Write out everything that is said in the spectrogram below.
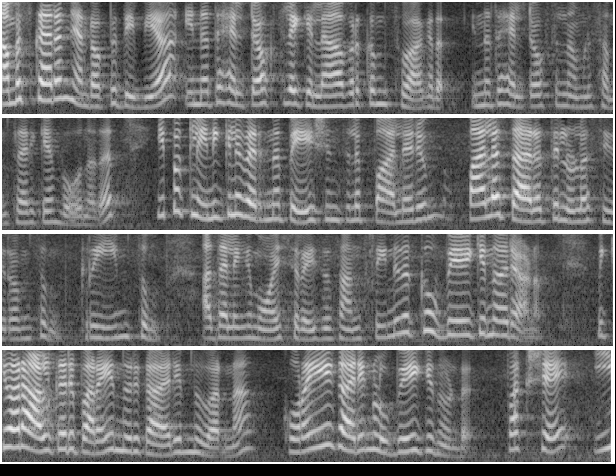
നമസ്കാരം ഞാൻ ഡോക്ടർ ദിവ്യ. ഇന്നത്തെ ഹെൽത്ത് ടോക്സിലേക്ക് എല്ലാവർക്കും സ്വാഗതം. ഇന്നത്തെ ഹെൽത്ത് ടോക്സിൽ നമ്മൾ സംസാരിക്കാൻ പോകുന്നത് ഇപ്പോൾ ക്ലിനിക്കിൽ വരുന്ന പേഷ്യൻസിൽ പലരും പല തരത്തിലുള്ള സിറംസും ക്രീംസും അതല്ലെങ്കിൽ മോയ്സ്ചറൈസർ സൺസ്ക്രീൻ ഇതൊക്കെ ഉപയോഗിക്കുന്നവരാണ്. മിക്കവാറും ആൾക്കാർ പറയുന്ന ഒരു കാര്യം എന്ന് പറഞ്ഞാൽ കുറേ കാര്യങ്ങൾ ഉപയോഗിക്കുന്നുണ്ട്. പക്ഷേ ഈ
